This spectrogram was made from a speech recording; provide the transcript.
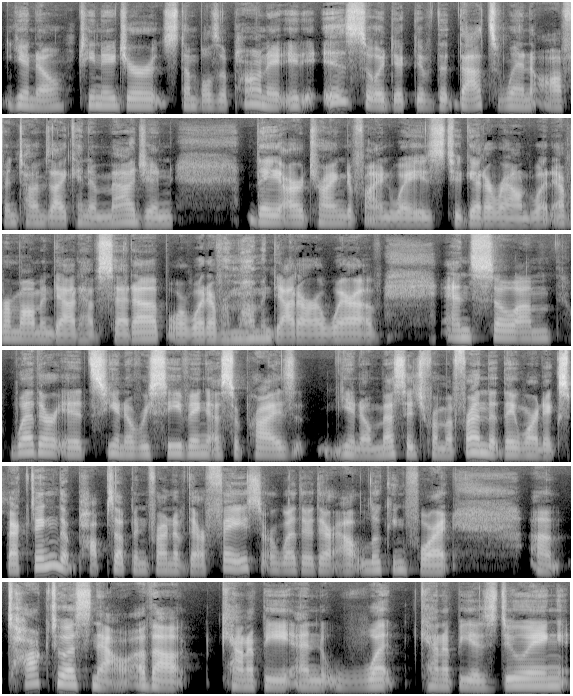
you know, teenager stumbles upon it, it is so addictive that that's when oftentimes I can imagine they are trying to find ways to get around whatever mom and dad have set up or whatever mom and dad are aware of. And so um whether it's, you know, receiving a surprise, you know, message from a friend that they weren't expecting that pops up in front of their face or whether they're out looking for it, um, talk to us now about Canopy and what Canopy is doing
